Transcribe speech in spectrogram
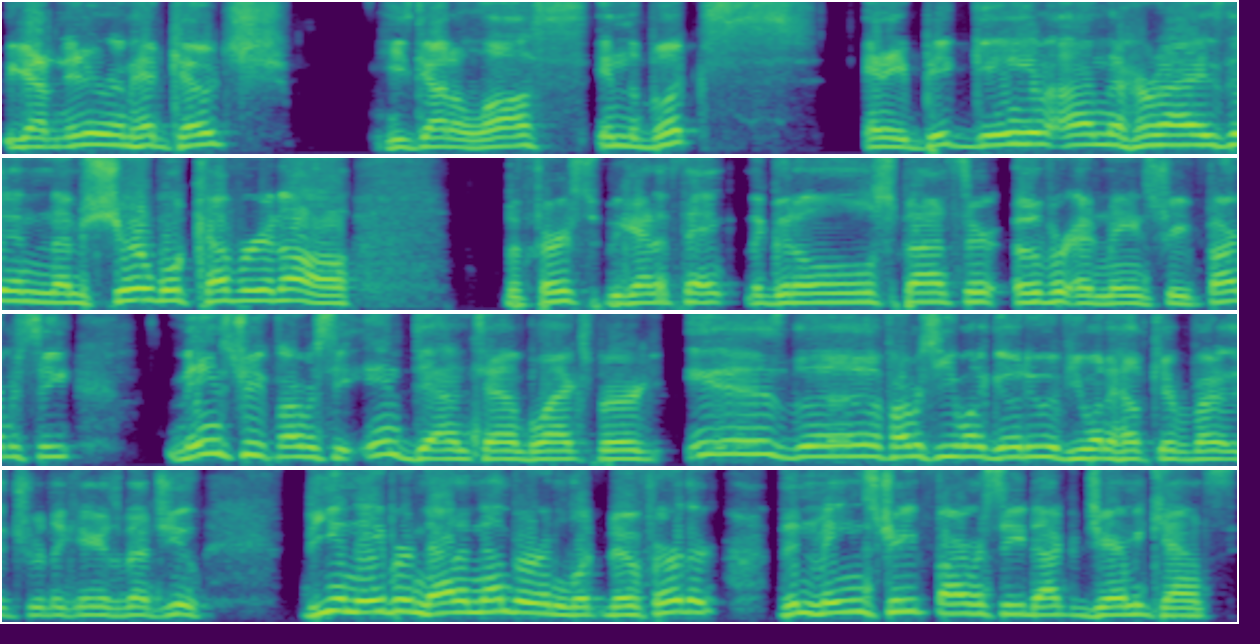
We got an interim head coach. He's got a loss in the books and a big game on the horizon. I'm sure we'll cover it all. But first, we got to thank the good old sponsor over at Main Street Pharmacy. Main Street Pharmacy in downtown Blacksburg is the pharmacy you want to go to if you want a healthcare provider that truly cares about you. Be a neighbor, not a number, and look no further than Main Street Pharmacy. Dr. Jeremy Counts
